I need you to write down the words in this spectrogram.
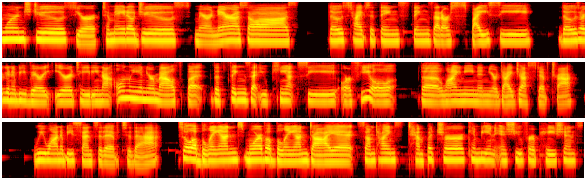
orange juice, your tomato juice, marinara sauce, those types of things, things that are spicy, those are going to be very irritating, not only in your mouth, but the things that you can't see or feel, the lining in your digestive tract. We want to be sensitive to that. So, a bland, more of a bland diet. Sometimes temperature can be an issue for patients.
